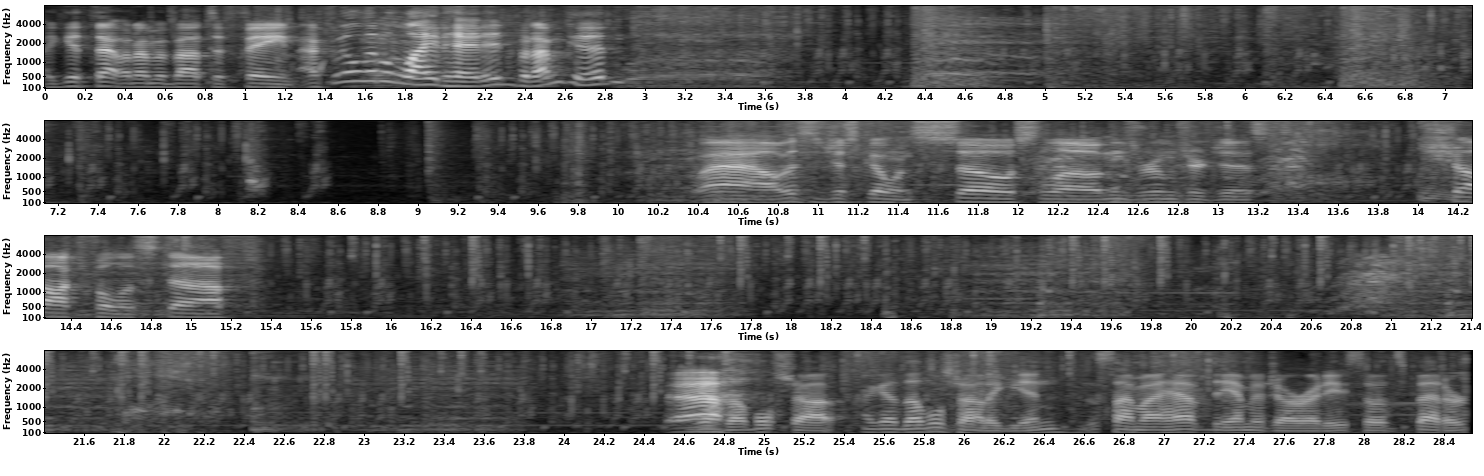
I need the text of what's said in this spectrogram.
I get that when I'm about to faint. I feel a little lightheaded, but I'm good. Wow, this is just going so slow, and these rooms are just chock full of stuff. I got Ah. double shot. I got double shot again. This time I have damage already, so it's better.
